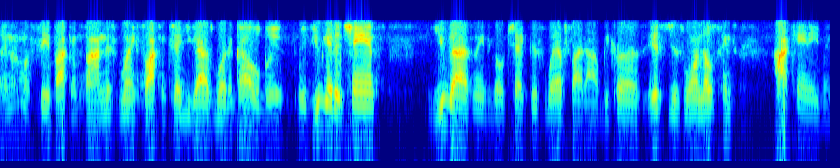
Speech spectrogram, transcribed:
and I'm gonna see if I can find this link so I can tell you guys where to go. But if you get a chance, you guys need to go check this website out because it's just one of those things. I can't even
